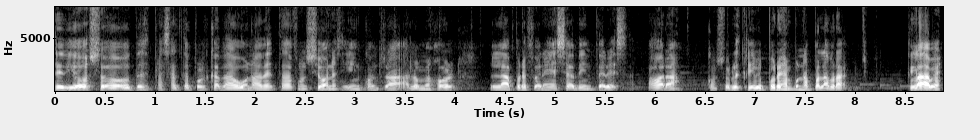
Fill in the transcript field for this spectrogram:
Tedioso desplazarte por cada una de estas funciones y encontrar a lo mejor la preferencia de interés. Ahora, con solo escribir, por ejemplo, una palabra clave,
